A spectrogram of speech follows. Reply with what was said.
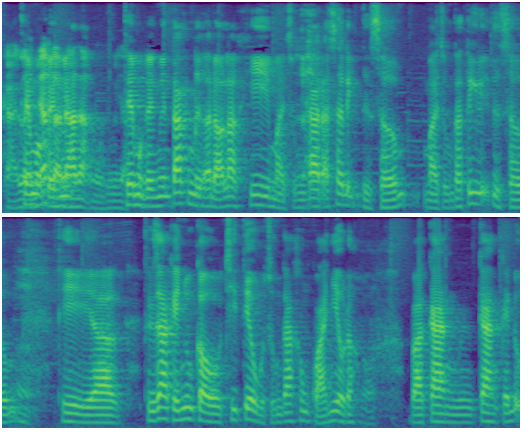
Cái thêm một nhất cái là đa dạng nguồn thu nhập. Thêm một cái nguyên tắc nữa đó là khi mà chúng ta đã xác định từ sớm mà chúng ta tích lũy từ sớm ừ. thì uh, thực ra cái nhu cầu chi tiêu của chúng ta không quá nhiều đâu. Và càng càng cái độ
